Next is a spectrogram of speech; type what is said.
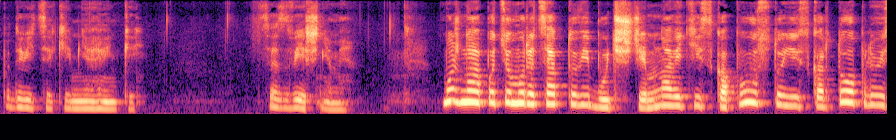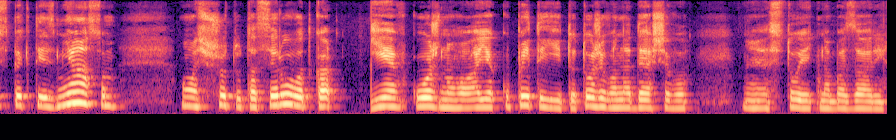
Подивіться, який м'ягенький. Це з вишнями. Можна по цьому рецептові будь з чим. Навіть із капустою, і з картоплею спекти, з м'ясом. Ось що тут, а сироватка є в кожного, а як купити її, то теж вона дешево стоїть на базарі.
